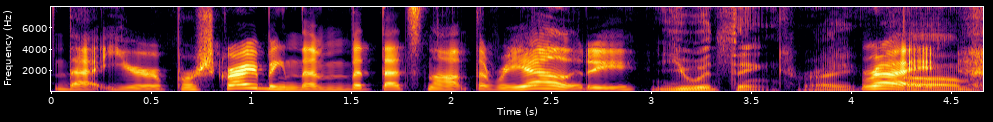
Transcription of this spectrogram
that you're prescribing them, but that's not the reality. You would think, right? Right.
